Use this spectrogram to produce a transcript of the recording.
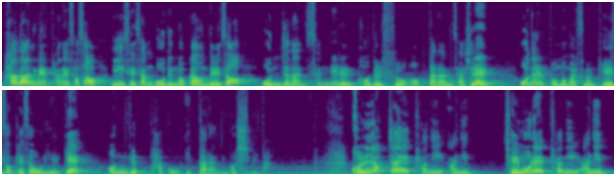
하나님의 편에 서서 이 세상 모든 것 가운데에서 온전한 승리를 거둘 수 없다라는 사실을 오늘 본문 말씀은 계속해서 우리에게 언급하고 있다라는 것입니다. 권력자의 편이 아닌 재물의 편이 아닌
